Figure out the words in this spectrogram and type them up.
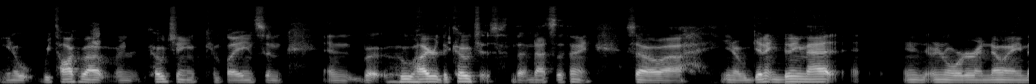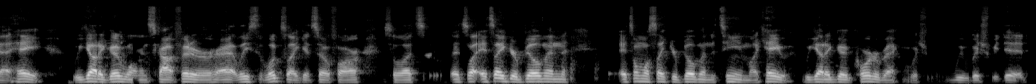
you know, we talk about coaching complaints and and but who hired the coaches? Then that's the thing. So uh, you know, getting getting that in, in, order and knowing that hey, we got a good one in Scott Fitter, at least it looks like it so far. So let's it's like it's like you're building it's almost like you're building a team. Like, hey, we got a good quarterback, which we wish we did.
